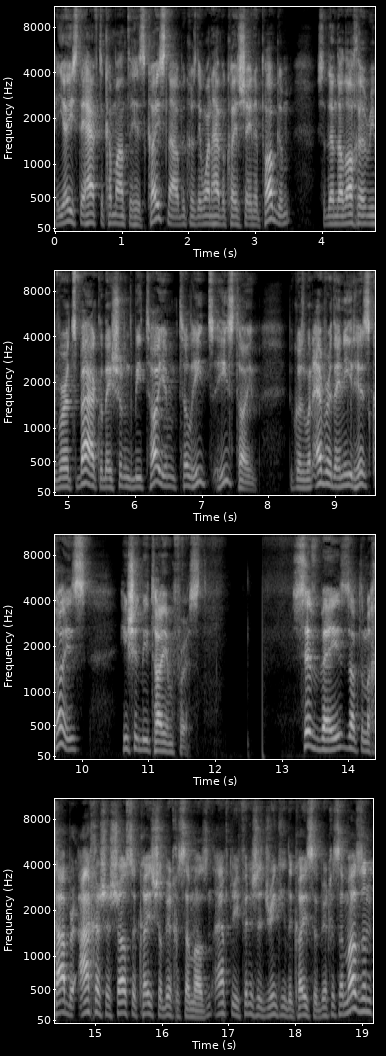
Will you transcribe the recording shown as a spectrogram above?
Hayos they have to come onto his kais now because they want to have a kais in a pogum. So then the halacha reverts back that they shouldn't be tayim till he, he's tayim, because whenever they need his kais, he should be tayim first. Siv Beis, Dr. Mechaber, Acha Shashasa Kais Shal Birchas Hamazon, after he finishes drinking the Kais of Birchas Hamazon,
